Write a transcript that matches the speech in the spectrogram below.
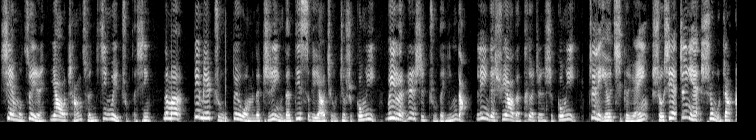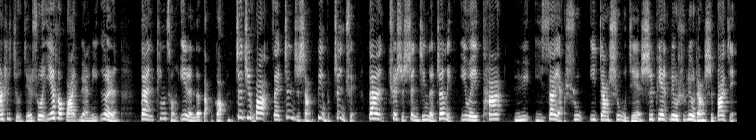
羡慕罪人，要长存敬畏主的心。”那么，辨别主对我们的指引的第四个要求就是公义。为了认识主的引导，另一个需要的特征是公义。这里有几个原因。首先，箴言十五章二十九节说：“耶和华远离恶人，但听从义人的祷告。”这句话在政治上并不正确，但却是圣经的真理，因为它与以赛亚书一章十五节、诗篇六十六章十八节、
